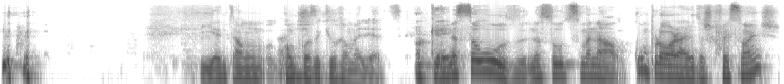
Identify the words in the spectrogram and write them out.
e então compôs aqui o ramalhete. Ok. Na saúde, na saúde semanal, cumpra o horário das refeições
